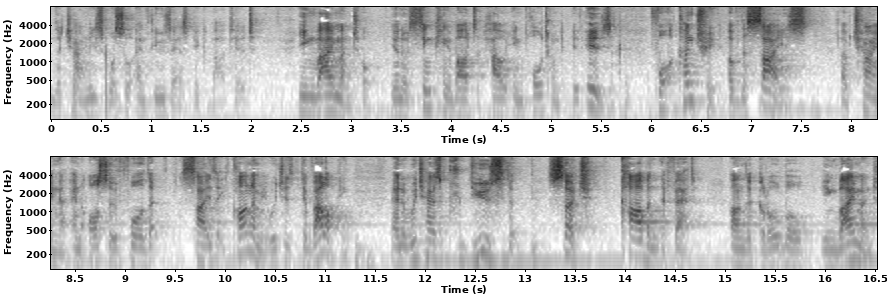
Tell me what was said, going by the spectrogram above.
the Chinese were so enthusiastic about it. Environmental, you know, thinking about how important it is for a country of the size of China and also for the size economy which is developing and which has produced such carbon effect on the global environment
